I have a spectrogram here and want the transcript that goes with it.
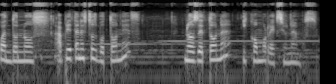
cuando nos aprietan estos botones, nos detona y cómo reaccionamos.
